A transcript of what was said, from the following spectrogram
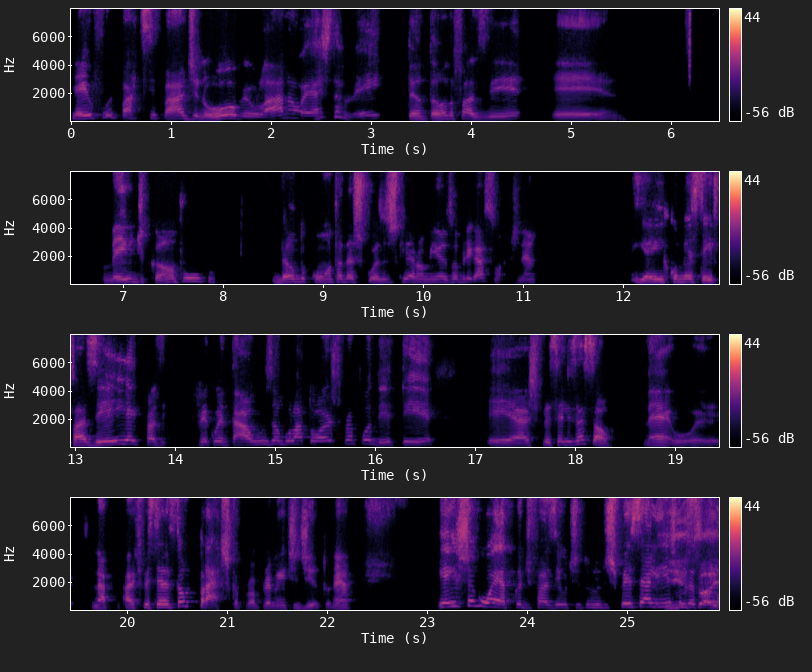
E aí eu fui participar de novo, eu lá na UES também, tentando fazer é, meio de campo, dando conta das coisas que eram minhas obrigações, né? E aí comecei a fazer e aí fazer, frequentar os ambulatórios para poder ter é, a especialização, né? É, na, a especialização prática propriamente dito, né? E aí chegou a época de fazer o título de especialista. Isso aí,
